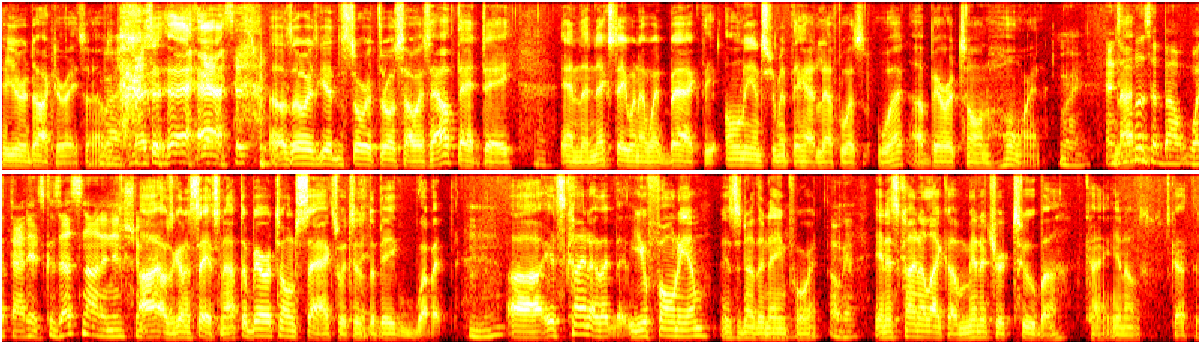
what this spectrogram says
You're a doctor, right? So I was, right. yes, I was always getting sore throats. So I was out that day, and the next day when I went back, the only instrument they had left was what? A baritone horn. Right. And not, tell us about what that is, because that's not an instrument. I was going to say it's not the baritone sax, which is the big wubbit. Mm-hmm. Uh, it's kind of like euphonium is another name for it. Okay. And it's kind of like a miniature tuba, kind. Of, you know, got the,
